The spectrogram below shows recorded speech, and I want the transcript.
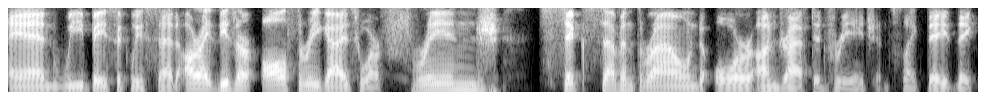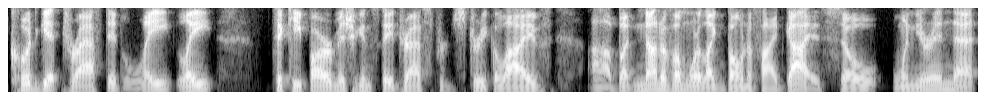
And we basically said, all right, these are all three guys who are fringe sixth, seventh round or undrafted free agents. Like they they could get drafted late, late to keep our Michigan State draft streak alive. Uh, but none of them were like bona fide guys. So when you're in that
